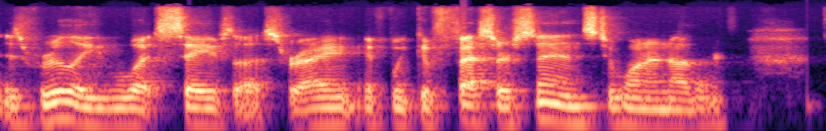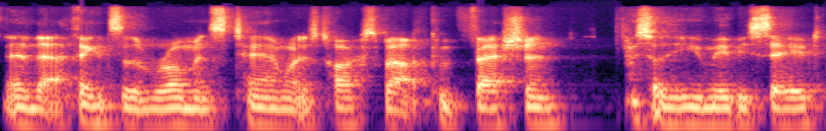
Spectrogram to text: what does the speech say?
is really what saves us, right? If we confess our sins to one another, and I think it's in Romans 10 when it talks about confession so that you may be saved.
